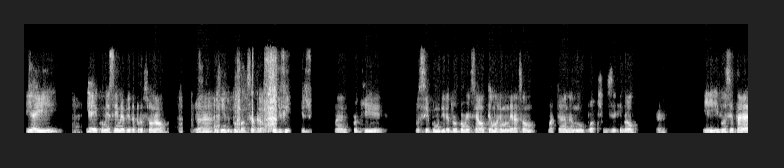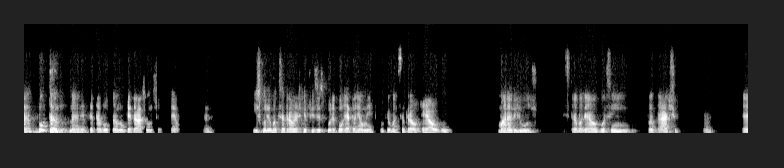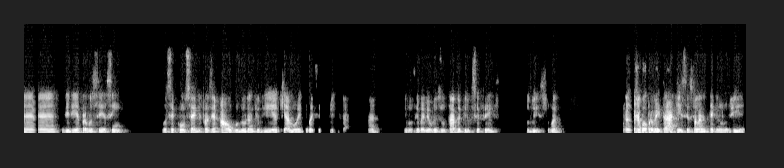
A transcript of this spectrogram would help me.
E aí, e aí comecei minha vida profissional já indo para o Banco Central. Foi difícil, né? Porque você, como diretor comercial, tem uma remuneração bacana, não posso dizer que não, né? E você está voltando, né? Você está voltando um pedaço no seu tempo, né? E escolher o Banco Central. Eu acho que eu fiz a escolha correta realmente, porque o Banco Central é algo maravilhoso se trabalhar, algo assim fantástico. Né? É, é, diria para você assim, você consegue fazer algo durante o dia que à noite vai ser publicado, né? E você vai ver o resultado daquilo que você fez, tudo isso, né? Eu já vou aproveitar aqui, vocês falando de tecnologia,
